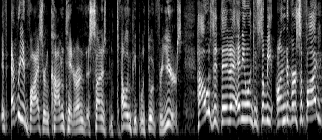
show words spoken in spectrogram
if every advisor and commentator under the sun has been telling people to do it for years, how is it that anyone can still be undiversified?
